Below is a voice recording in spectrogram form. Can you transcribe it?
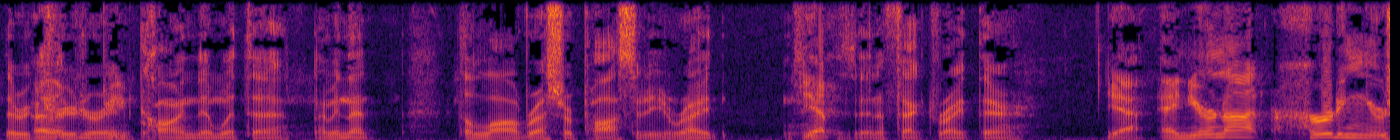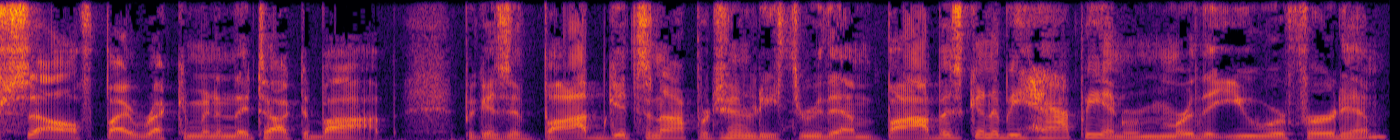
the recruiter and calling them with the. I mean that the law of reciprocity, right? Yep. Is in effect right there. Yeah, and you're not hurting yourself by recommending they talk to Bob because if Bob gets an opportunity through them, Bob is going to be happy and remember that you referred him,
